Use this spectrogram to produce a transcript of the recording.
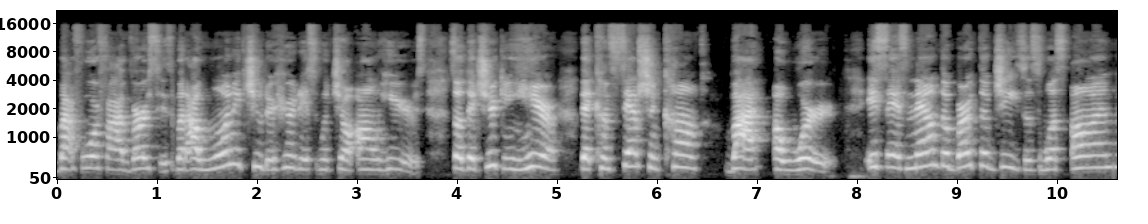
about four or five verses, but I wanted you to hear this with your own ears so that you can hear that conception comes by a word. It says, Now the birth of Jesus was on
